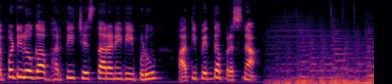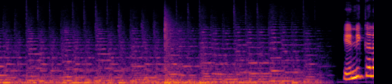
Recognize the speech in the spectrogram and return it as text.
ఎప్పటిలోగా భర్తీ చేస్తారనేది ఇప్పుడు అతిపెద్ద ప్రశ్న. ఎన్నికల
